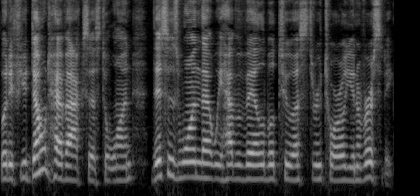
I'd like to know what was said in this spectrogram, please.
But if you don't have access to one, this is one that we have available to us through Touro University.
